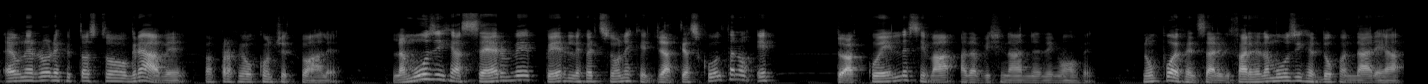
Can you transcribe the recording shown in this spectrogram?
È un errore piuttosto grave, ma proprio concettuale. La musica serve per le persone che già ti ascoltano e da quelle si va ad avvicinarne di nuove. Non puoi pensare di fare della musica e dopo andare a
